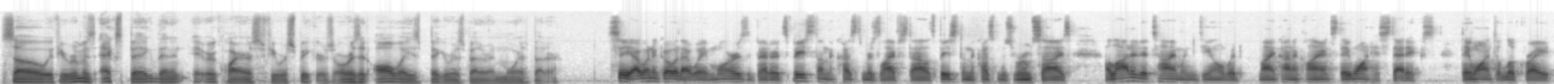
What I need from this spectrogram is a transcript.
So if your room is X big, then it requires fewer speakers. Or is it always bigger is better and more is better? See, I wouldn't go that way. More is better. It's based on the customer's lifestyle. It's based on the customer's room size. A lot of the time, when you're dealing with my kind of clients, they want aesthetics. They want it to look right.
